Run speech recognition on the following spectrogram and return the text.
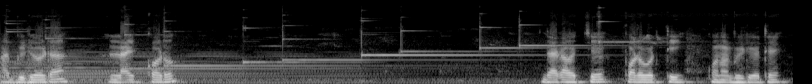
আর ভিডিওটা লাইক করো। দেখা হচ্ছে পরবর্তী কোনো ভিডিওতে।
